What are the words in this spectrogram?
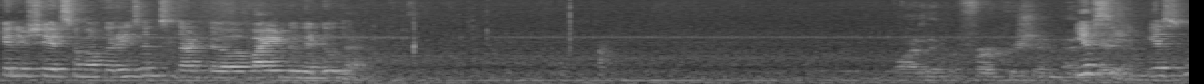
Can you share some of the reasons that uh, why do they do that? Why do they prefer Christian Yes, education? yes. sir.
